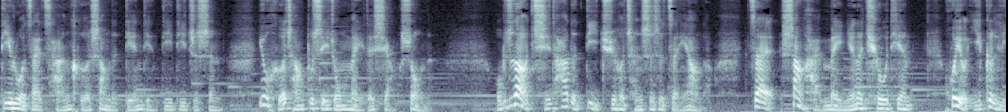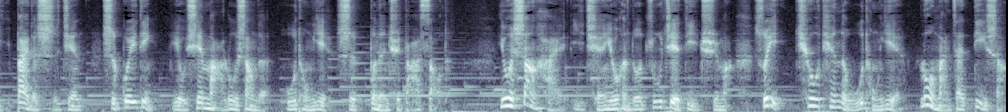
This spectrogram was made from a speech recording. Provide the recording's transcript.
滴落在残荷上的点点滴滴之声，又何尝不是一种美的享受呢？我不知道其他的地区和城市是怎样的，在上海每年的秋天，会有一个礼拜的时间是规定，有些马路上的梧桐叶是不能去打扫的。因为上海以前有很多租界地区嘛，所以秋天的梧桐叶落满在地上，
